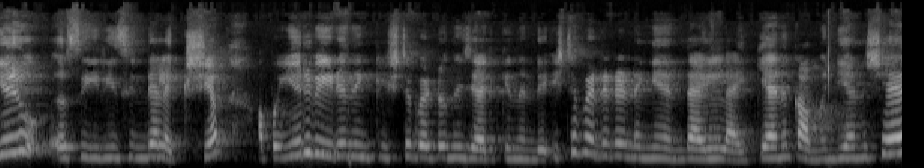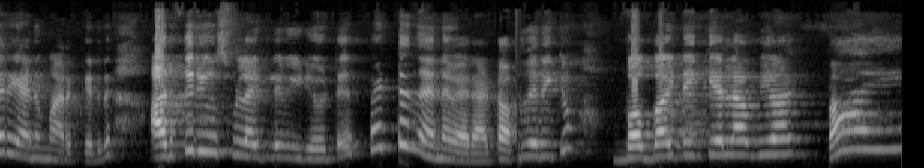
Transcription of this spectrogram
ഈ ഒരു സീരീസിന്റെ ലക്ഷ്യം. അപ്പോൾ ഈ ഒരു വീഡിയോ നിങ്ങൾക്ക് ഇഷ്ടപ്പെട്ടു എന്ന് വിചാരിക്കുന്നുണ്ട്. ഇഷ്ടപ്പെട്ടിട്ടുണ്ടെങ്കിൽ എന്തായാലും ലൈക്ക് ചെയ്യാനും കമന്റ് ചെയ്യാനും ഷെയർ ചെയ്യാനും മറക്കരുത്. അടുത്തൊരു യൂസ്ഫുൾ ആയിട്ടുള്ള വീഡിയോ ആയിട്ട് പെട്ടെന്ന് തന്നെ വരാം കേട്ടോ. അതുവരേക്കും bye take care love you bye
